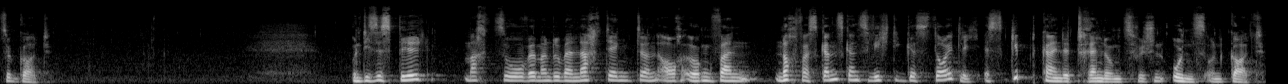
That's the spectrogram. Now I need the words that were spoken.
zu Gott. Und dieses Bild macht so, wenn man drüber nachdenkt, dann auch irgendwann noch was ganz, ganz Wichtiges deutlich. Es gibt keine Trennung zwischen uns und Gott.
